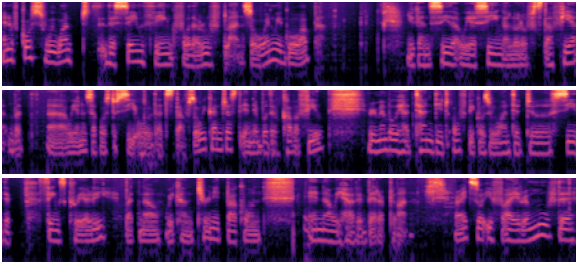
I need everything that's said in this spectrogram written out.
And of course we want the same thing for the roof plan. So when we go up you can see that we are seeing a lot of stuff here but uh, we are not supposed to see all that stuff. So we can just enable the cover fill remember we had turned it off because we wanted to see the things clearly but now we can turn it back on and now we have a better plan right? So if I remove the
